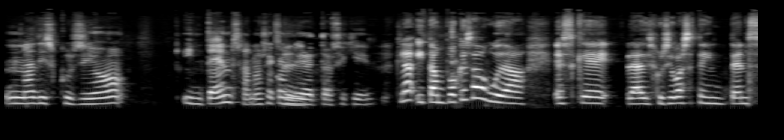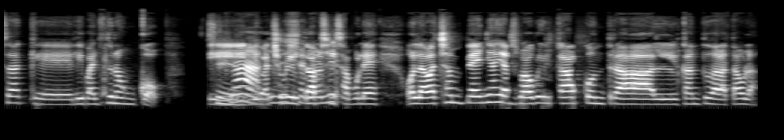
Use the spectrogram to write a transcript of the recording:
una discussió intensa, no sé com Sí. dir-te, o sigui... Clar, i tampoc és algú de... És que la discussió va ser tan intensa que li vaig donar un cop. I Sí. Clar, li vaig i obrir el cap no li- sense voler. O la vaig empènyer i es va obrir el cap contra el canto de la taula.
